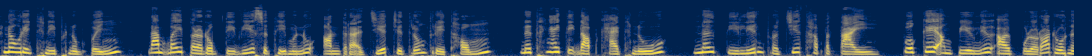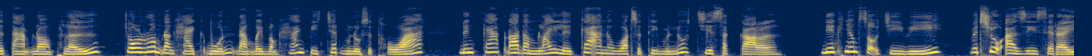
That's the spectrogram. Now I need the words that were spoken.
ក្នុងរាជធានីភ្នំពេញដើម្បីប្រារព្ធទិវាសិទ្ធិមនុស្សអន្តរជាតិជាទ្រង់ទ្រាយធំ នៅថ្ងៃទី10ខែធ្នូនៅទីលានប្រជាធិបតេយ្យពួកគេអំពាវនាវឲ្យពលរដ្ឋរស់នៅតាមដងផ្លូវចូលរួមដង្ហែក្បួនដើម្បីបង្ហាញពីចិត្តមនុស្សធម៌ និងការផ្ដល់តម្លៃលើការអនុវត្តសិទ្ធិមនុស្សជាសកល នាងខ្ញុំសុជីវី Vithu Azizi Serai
